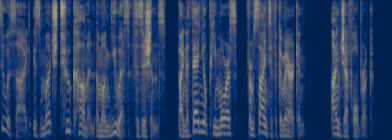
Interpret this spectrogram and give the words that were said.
Suicide is much too common among U.S. physicians by Nathaniel P. Morris from Scientific American. I'm Jef Holbrook.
